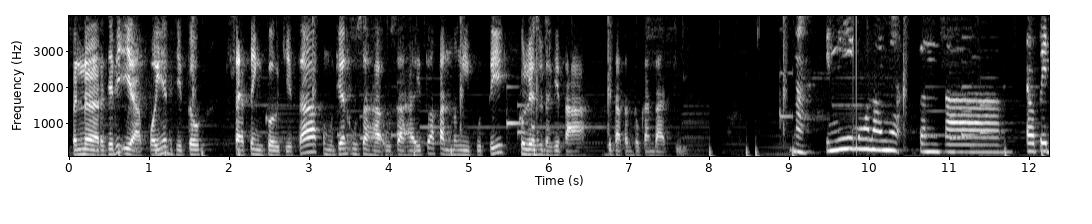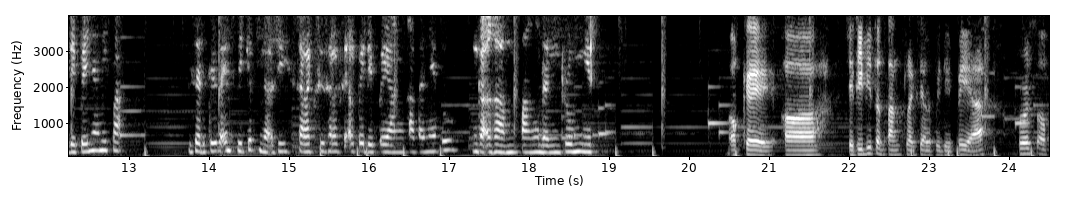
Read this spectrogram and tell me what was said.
benar. Jadi iya poinnya di situ setting goal kita, kemudian usaha-usaha itu akan mengikuti goal yang sudah kita kita tentukan tadi. Nah, ini mau nanya tentang LPDP-nya nih Pak. Bisa diceritain sedikit nggak sih seleksi-seleksi LPDP yang katanya itu nggak gampang dan rumit? Oke, okay, uh, eh, jadi ini tentang seleksi LPDP ya. First of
